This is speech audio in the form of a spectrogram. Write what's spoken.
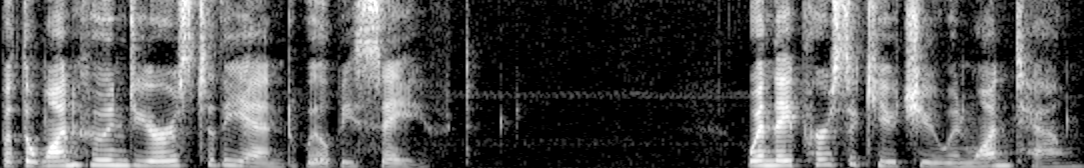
But the one who endures to the end will be saved. When they persecute you in one town,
